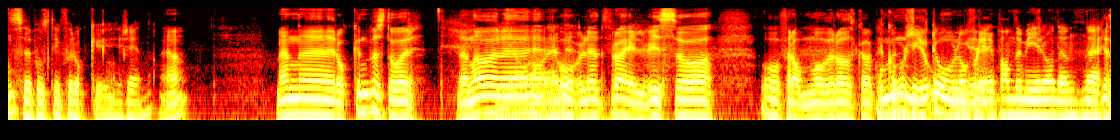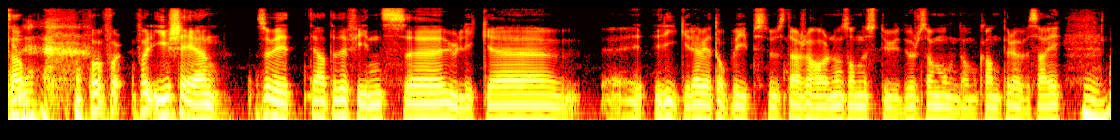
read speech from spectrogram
masse positivt for rocke i Skien. Ja. Men uh, rocken består. Den har Ja, eh, det- overlevd fra Elvis og, og framover og skal komme kommer sikkert til å overleve flere pandemier og den. Det er Ikke ikke, sant? det. For, for, for i Skien så vet jeg at det fins ulike eh, rigger. Jeg vet oppe i Ibsenhus der så har du noen sånne studioer som ungdom kan prøve seg i. Mm.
